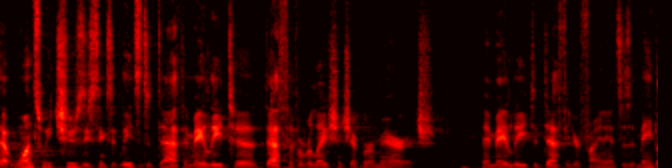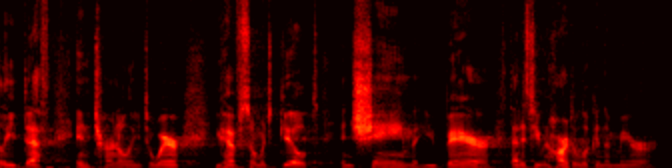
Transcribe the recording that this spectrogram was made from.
that once we choose these things, it leads to death. It may lead to death of a relationship or a marriage. It may lead to death of your finances. It may lead death internally to where you have so much guilt and shame that you bear that it's even hard to look in the mirror.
